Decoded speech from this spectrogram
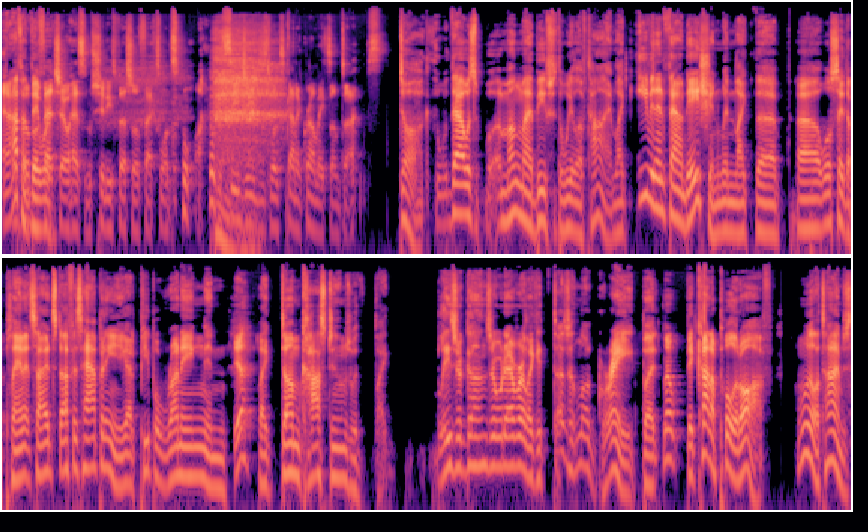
and The I thought they Boba were Fett show has some shitty special effects once in a while. The CG just looks kind of crummy sometimes. Dog that was among my beefs with the wheel of time like even in foundation when like the uh we'll say the planet side stuff is happening and you got people running and Yeah, like dumb costumes with like laser guns or whatever like it doesn't look great but nope. they kind of pull it off wheel of times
